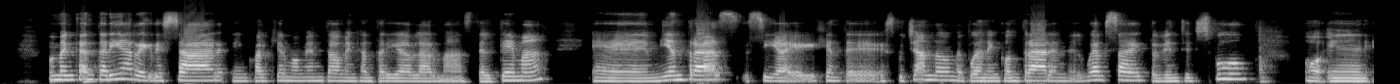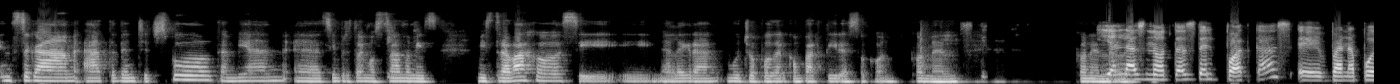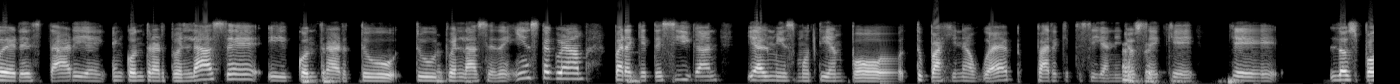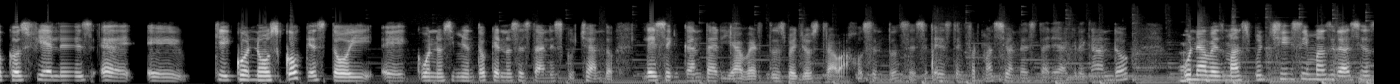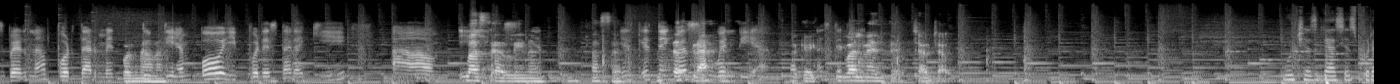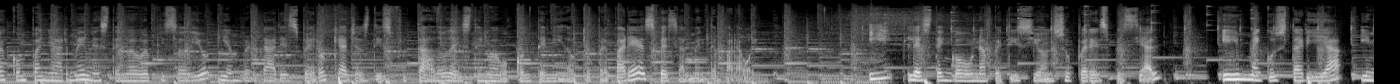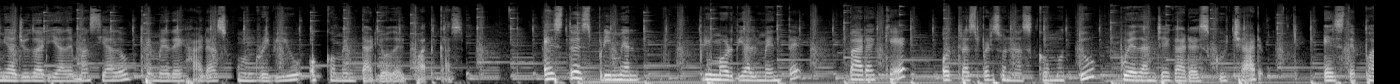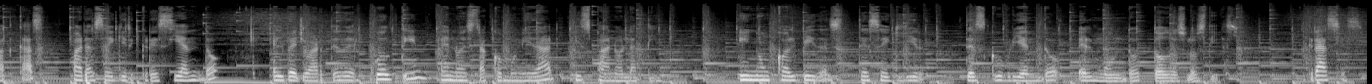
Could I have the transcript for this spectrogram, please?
Pues me encantaría regresar en cualquier momento, me encantaría hablar más del tema. Eh, mientras, si hay gente escuchando, me pueden encontrar en el website The Vintage Spool o en Instagram at The Vintage Spool también. Eh, siempre estoy mostrando mis, mis trabajos y, me alegra mucho poder compartir eso con, con y en las notas del podcast eh, van a poder estar y encontrar tu enlace y encontrar tu, tu, enlace de Instagram para que te sigan y al mismo tiempo tu página web para que te sigan. Y yo sé que, que los pocos fieles eh, eh, que conozco, que estoy, eh, conocimiento que nos están escuchando. Les encantaría ver tus bellos trabajos, entonces esta información la estaré agregando. Una vez más, muchísimas gracias Berna por darme tu tiempo y por estar aquí. Um, placer, Lina. Un placer. Que tengas un buen día. Ok, igualmente. Chao, chao. Muchas gracias por acompañarme en este nuevo episodio y en verdad espero que hayas disfrutado de este nuevo contenido que preparé especialmente para hoy. Y les tengo una petición súper especial y me gustaría y me ayudaría demasiado que me dejaras un review o comentario del podcast. Esto es primordialmente para que otras personas como tú puedan llegar a escuchar este podcast para seguir creciendo el bello arte del quilting en nuestra comunidad hispano-latina. Y nunca olvides de seguir descubriendo el mundo todos los días. Gracias.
